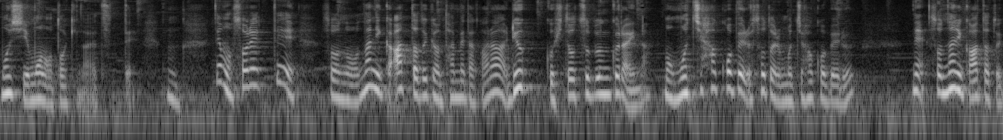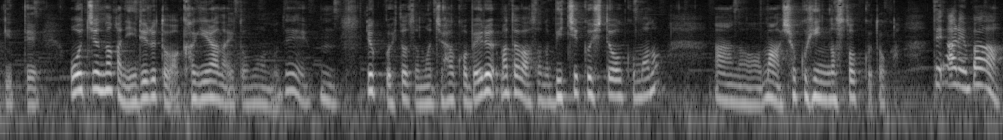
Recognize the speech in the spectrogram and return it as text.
もしもの時のやつって、うん、でもそれってその何かあった時のためだからリュック1つ分くらいな。もう持ち運べる。外に持ち運べる。ね、その何かあった時ってお家の中に入れるとは限らないと思うので、うん、リュック一つ持ち運べる。またはその備蓄しておくもの。あの、まあ、食品のストックとか。であれば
